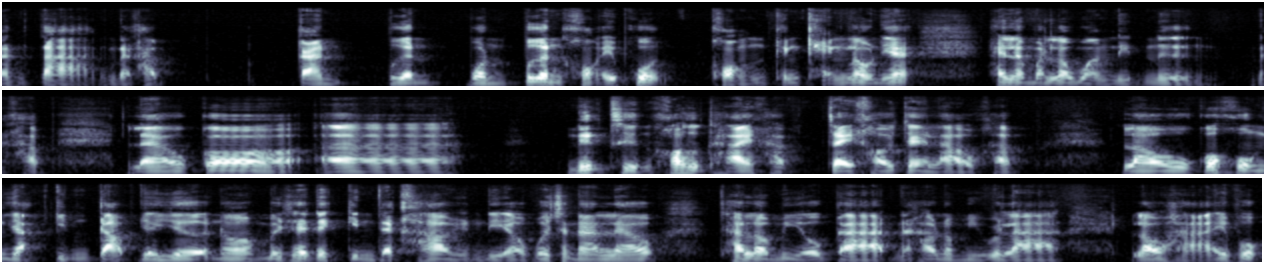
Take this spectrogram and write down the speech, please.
ต่างๆนะครับ การ เปื้อนปนเปื้อนของไอ้พวกของแข็งๆเหล่านี้ให้ระมัดระวังนิดนึงนะครับ แล้วก็นึกถึงข้อสุดท้ายครับ ใจเขาใจเราครับ เราก็คงอยากกินกับเยอะๆเนาะไม่ใช่แต่กินแต่ข้าวอย่างเดียว เพราะฉะนั้นแล้วถ้าเรามีโอกาสนะครับ เรามีเวลาเราหาไอ้พวก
